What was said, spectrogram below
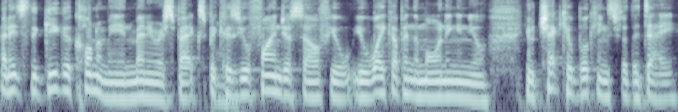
and it's the gig economy in many respects because you'll find yourself you'll you'll wake up in the morning and you'll you'll check your bookings for the day.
